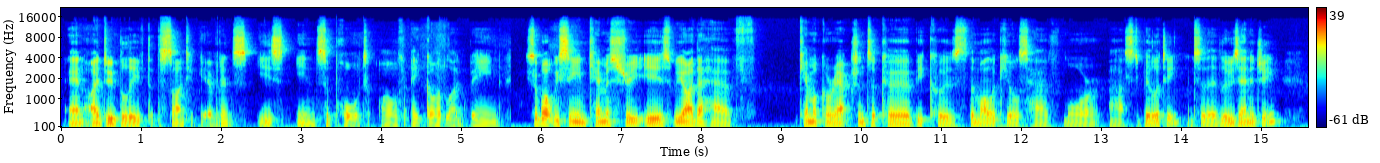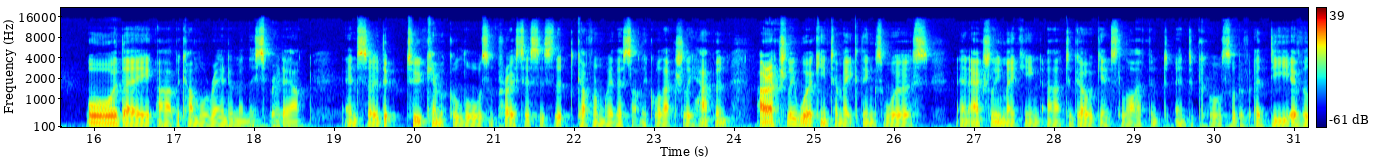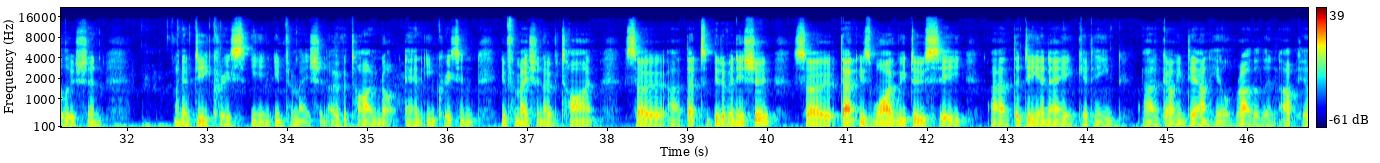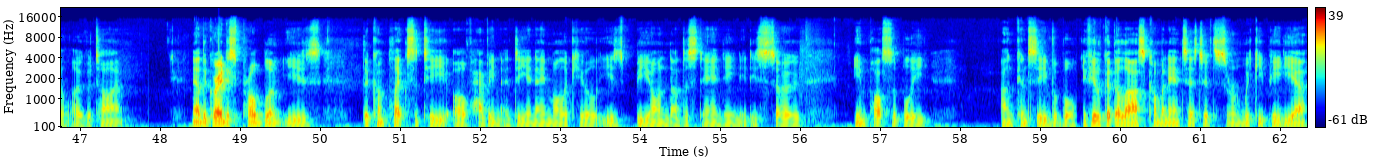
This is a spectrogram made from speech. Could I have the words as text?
And I do believe that the scientific evidence is in support of a godlike being. So, what we see in chemistry is we either have chemical reactions occur because the molecules have more uh, stability and so they lose energy, or they uh, become more random and they spread out. And so, the two chemical laws and processes that govern whether something will actually happen are actually working to make things worse and actually making uh, to go against life and, and to cause sort of a de-evolution and a decrease in information over time, not an increase in information over time. So uh, that's a bit of an issue. So that is why we do see uh, the DNA getting uh, going downhill rather than uphill over time. Now the greatest problem is the complexity of having a DNA molecule is beyond understanding. It is so impossibly unconceivable. If you look at the last common ancestor, from Wikipedia,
